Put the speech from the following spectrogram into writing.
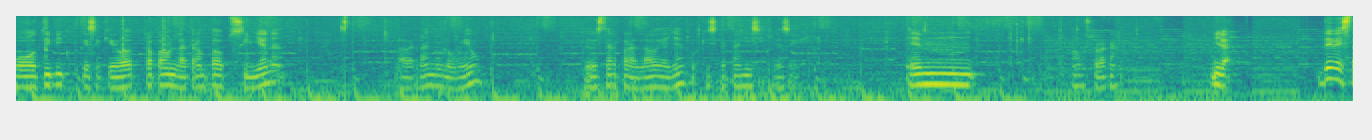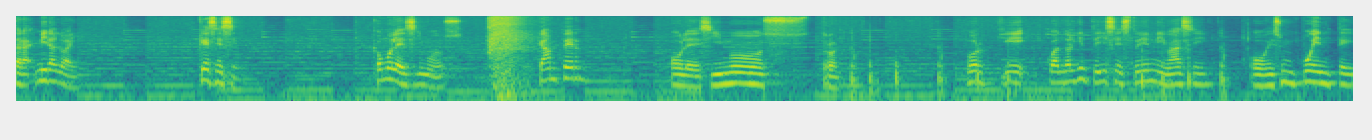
O típico que se quedó atrapado en la trampa obsidiana. La verdad no lo veo. Debe estar para el lado de allá. Porque es que acá ni siquiera se ve. Em, vamos por acá. Mira. Debe estar ahí. Míralo ahí. ¿Qué es ese? ¿Cómo le decimos? camper o le decimos troll. Porque cuando alguien te dice estoy en mi base o es un puente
